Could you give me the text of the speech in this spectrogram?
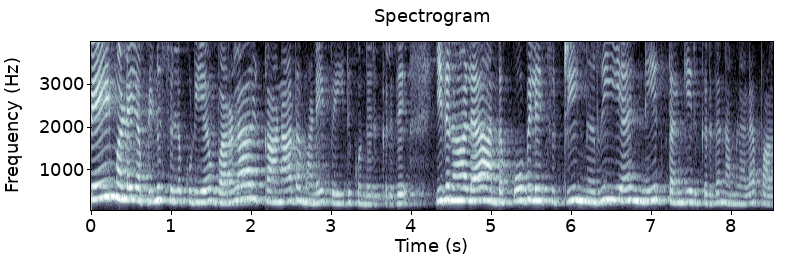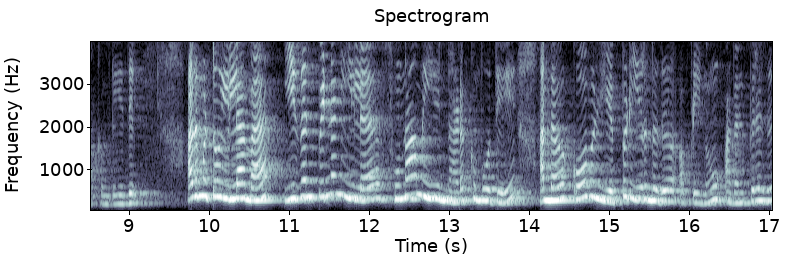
பேய் மழை அப்படின்னு சொல்லக்கூடிய வரலாறு காணாத மழை பெய்து கொண்டிருக்கிறது. இதனால் அந்த கோவிலை சுற்றி நிறைய நீர் தங்கி இருக்கிறத நம்மளால் பார்க்க முடியுது. அது மட்டும் இல்லாமல் இதன் பின்னணியில் சுனாமி நடக்கும்போதே அந்த கோவில் எப்படி இருந்தது அப்படின்னும் அதன் பிறகு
